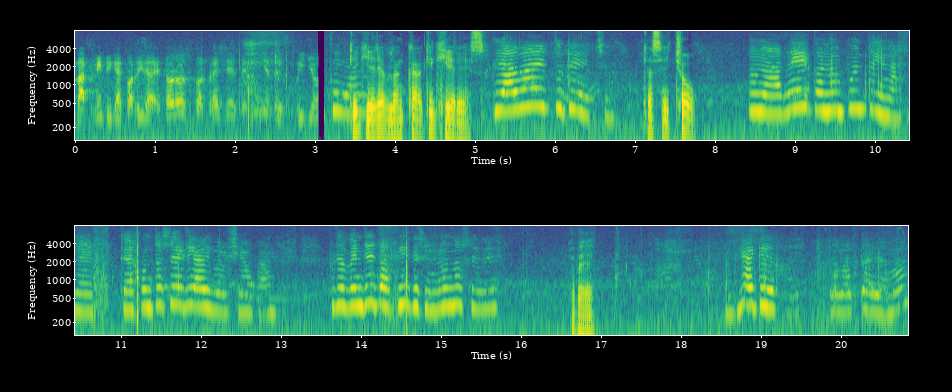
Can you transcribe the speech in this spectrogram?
Magnífica corrida de toros con reses de Núñez del Cubillo. ¿Qué quieres, Blanca? ¿Qué quieres? Graba esto que he hecho. ¿Qué has hecho? Una D con un punto y una C, que juntos sería diversión camper. Pero vente de aquí, que si no, no se ve. A ver. Aquí hay que dejar la marca de la mano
